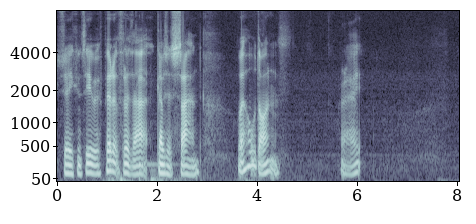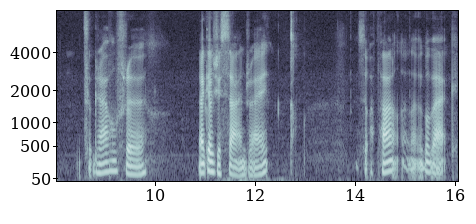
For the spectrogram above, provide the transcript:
So you can see we've put it through that, gives us sand. Well, hold on. Right put gravel through. That gives you sand, right? So apparently, let me go back.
